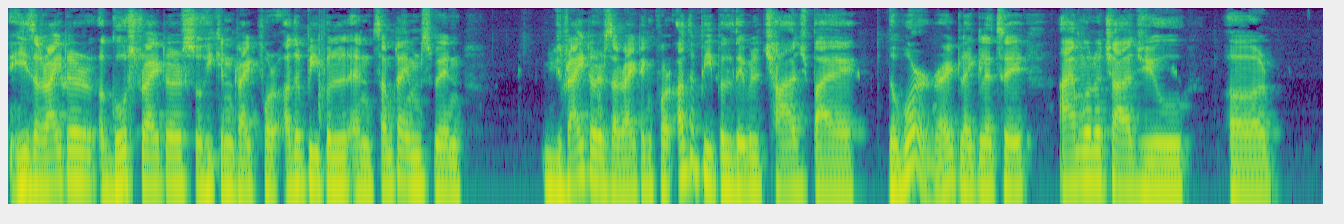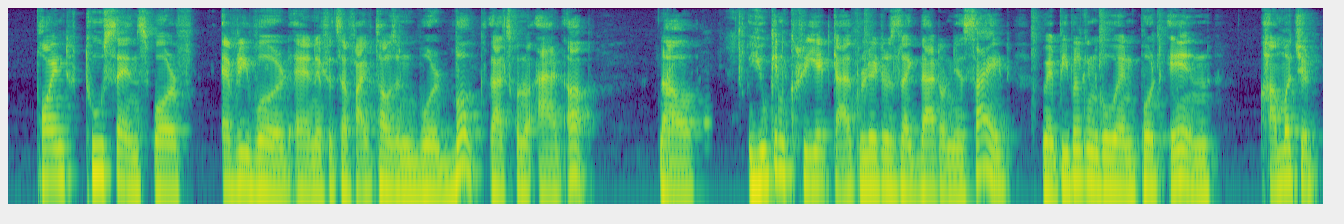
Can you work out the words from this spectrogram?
he's a writer, a ghost writer, so he can write for other people. And sometimes when writers are writing for other people, they will charge by the word, right? Like, let's say I'm going to charge you uh, 0.2 cents for every word. And if it's a 5,000 word book, that's going to add up. Now, you can create calculators like that on your site where people can go and put in how much it,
